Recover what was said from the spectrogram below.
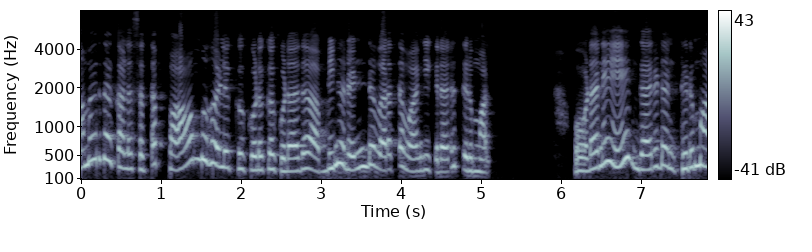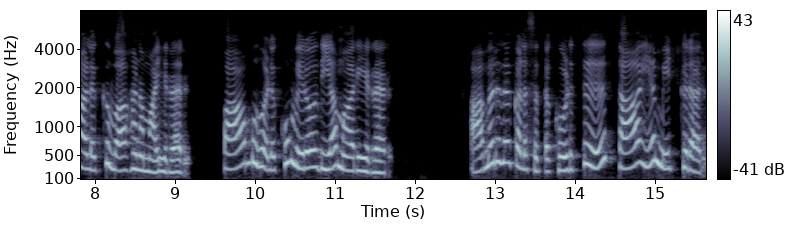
அமிர்த கலசத்தை பாம்புகளுக்கு கொடுக்க கூடாது அப்படின்னு ரெண்டு வரத்தை வாங்கிக்கிறாரு திருமால். உடனே கருடன் திருமாலுக்கு வாகனம் ஆயிடுறாரு பாம்புகளுக்கும் விரோதியா மாறிடுறாரு. அமிர்த கலசத்தை கொடுத்து தாயை மீட்கிறாரு.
